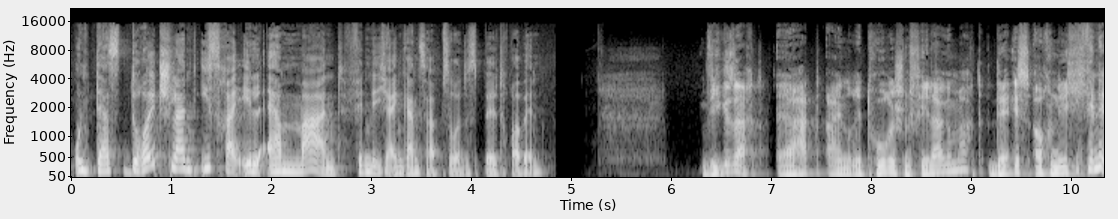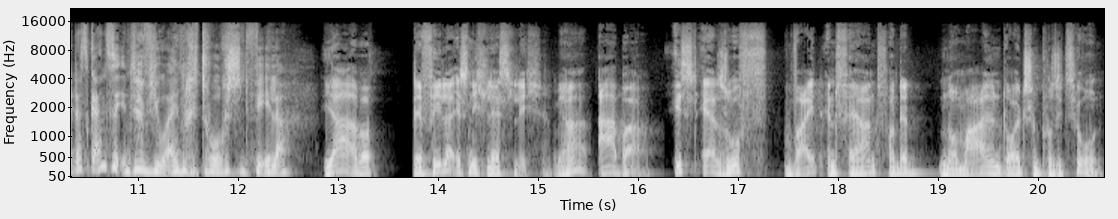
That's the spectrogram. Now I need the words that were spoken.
Und dass Deutschland Israel ermahnt, finde ich ein ganz absurdes Bild, Robin. Wie gesagt, er hat einen rhetorischen Fehler gemacht. Der ist auch nicht. Ich finde das ganze Interview einen rhetorischen Fehler. Ja, aber der Fehler ist nicht lässlich. Ja, aber ist er so weit entfernt von der normalen deutschen Position?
